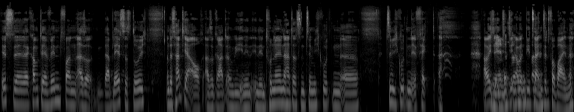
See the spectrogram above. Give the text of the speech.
ist, äh, da kommt der Wind von, also da bläst es durch und das hat ja auch, also gerade irgendwie in den, in den Tunneln hat das einen ziemlich guten, äh, ziemlich guten Effekt. Aber, ich, ja, die, aber die Zeiten sind vorbei, ne?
